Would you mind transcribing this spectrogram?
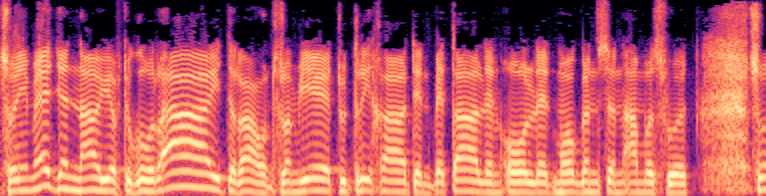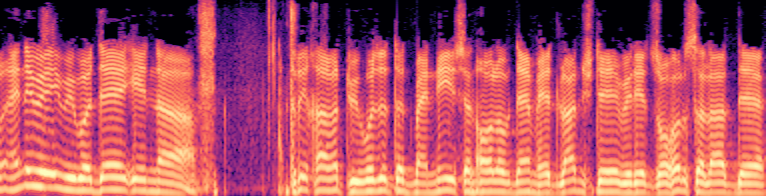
So imagine now you have to go right around from here to Trichardt and Bethal and all that, Morgenzon, Amersfoort. So anyway, we were there in. Uh, Trichardt, we visited my niece and all of them had lunch there. We had Zohar Salat there,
